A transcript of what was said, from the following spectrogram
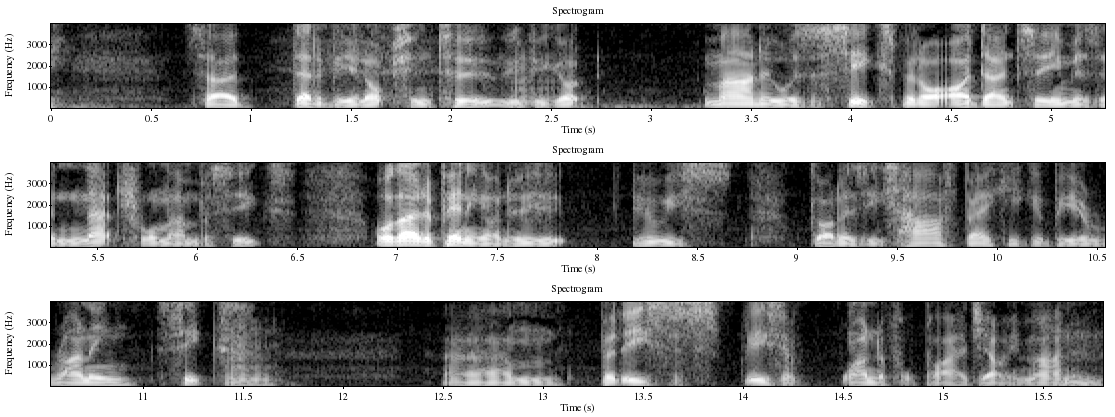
Keary. So that'd be an option too if you got Manu as a six. But I, I don't see him as a natural number six. Although depending on who who he's got as his halfback, he could be a running six. Um, but he's just, he's a wonderful player, Joey Manu.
